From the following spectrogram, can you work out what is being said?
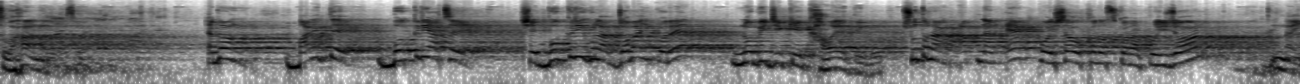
সুহান এবং বাড়িতে বকরি আছে, সেই বকরিগুলা জবাই করে নবীজিকে খাওয়াই দেব। সুতরাং আপনার এক পয়সাও খরচ করার প্রয়োজন নাই।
